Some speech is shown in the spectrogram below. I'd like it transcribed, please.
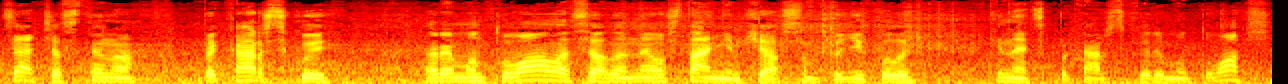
Ця частина пекарської ремонтувалася, але не останнім часом, тоді, коли кінець пекарської ремонтувався.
